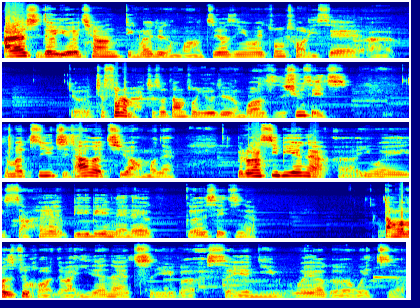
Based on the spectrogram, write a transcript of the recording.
阿拉前头有一枪停了一段辰光，主要是因为中超联赛呃就结束了嘛，结束当中有一段辰光是休赛期。那么至于其他的体育项目呢，比如讲 CBA 呢，呃，因为上海哔哩哔哩男篮搿赛季呢。打了勿是最好，对伐？现在呢，处于个十一年尾的搿个位置，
